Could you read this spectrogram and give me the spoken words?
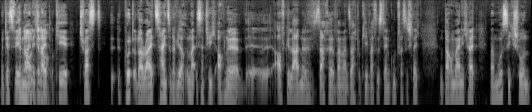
Und deswegen genau, meine ich genau. halt, okay, Trust Good oder Right Science oder wie auch immer, ist natürlich auch eine äh, aufgeladene Sache, weil man sagt, okay, was ist denn gut, was ist schlecht? Und darum meine ich halt, man muss sich schon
